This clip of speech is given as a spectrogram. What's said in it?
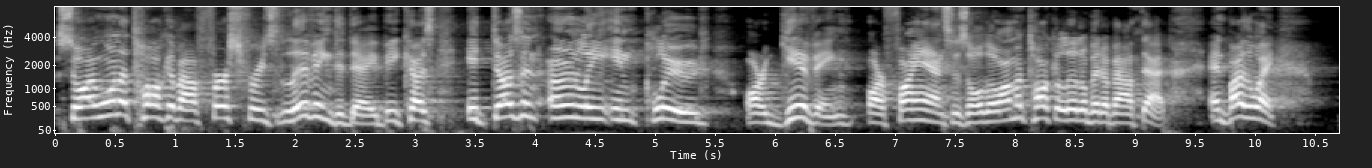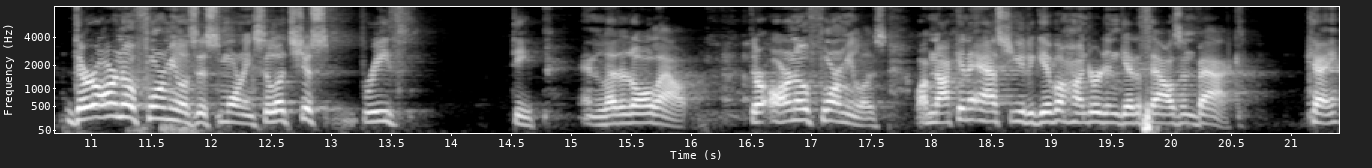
So, I want to talk about first fruits living today because it doesn't only include our giving, our finances, although I'm going to talk a little bit about that. And by the way, there are no formulas this morning, so let's just breathe deep and let it all out. There are no formulas. I'm not going to ask you to give a 100 and get a 1,000 back. Okay?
